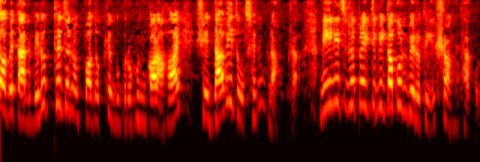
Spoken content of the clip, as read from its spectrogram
তবে তার বিরুদ্ধে যেন পদক্ষেপ গ্রহণ করা হয়, সে দাবি তুলছেন গ্রাহকরা। নিয়ে নিচ্ছে ছোট্ট একটি বিজ্ঞাপন বিরতি সঙ্গে থাকুন।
